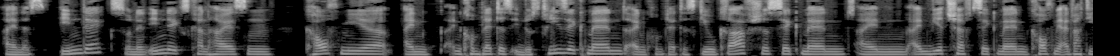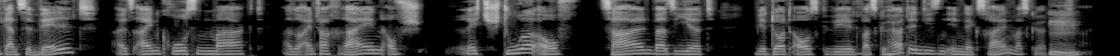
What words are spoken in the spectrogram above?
eines Index und ein Index kann heißen, kauf mir ein, ein komplettes Industriesegment, ein komplettes geografisches Segment, ein, ein Wirtschaftssegment, kauf mir einfach die ganze Welt als einen großen Markt. Also einfach rein auf recht stur auf Zahlen basiert, wird dort ausgewählt, was gehört in diesen Index rein, was gehört mhm. nicht rein.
